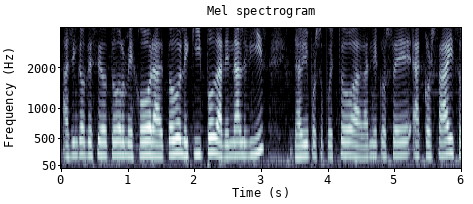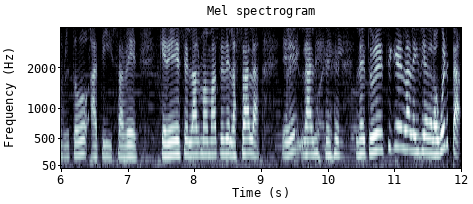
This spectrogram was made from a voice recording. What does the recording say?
Así que os deseo todo lo mejor a todo el equipo de Arenal Bis y también, por supuesto, a Daniel Corsé, a Corsá y sobre todo a ti, Isabel, que eres el alma mate de la sala. ¿eh? la, tú eres sí que eres la alegría de la huerta.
